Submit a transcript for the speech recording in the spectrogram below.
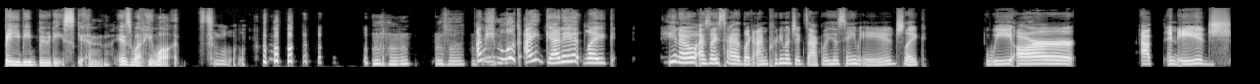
baby booty skin, is what he wants. Mm-hmm. Mm-hmm. I mean, look, I get it. Like, you know, as I said, like I'm pretty much exactly his same age. Like we are at an age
